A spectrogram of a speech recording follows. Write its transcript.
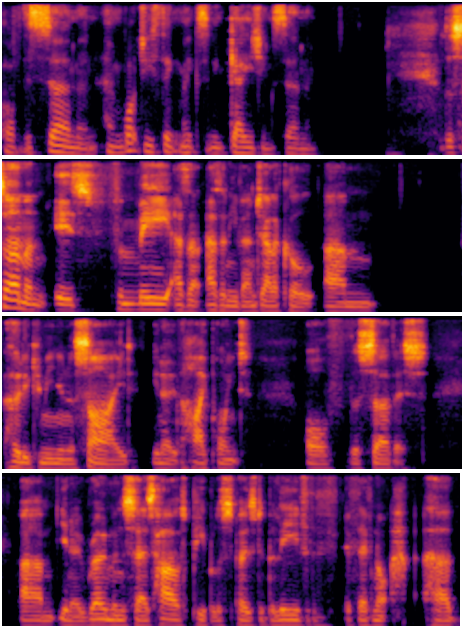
of the sermon, and what do you think makes an engaging sermon? The sermon is, for me, as a as an evangelical, um, Holy Communion aside, you know, the high point of the service. Um, you know, Romans says how people are supposed to believe if- if they've not heard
